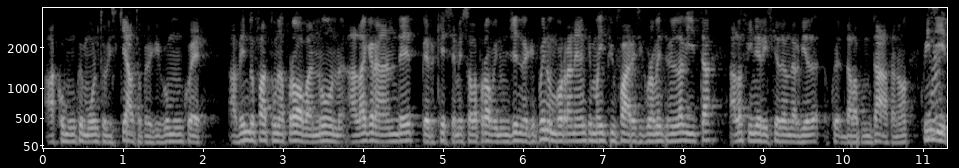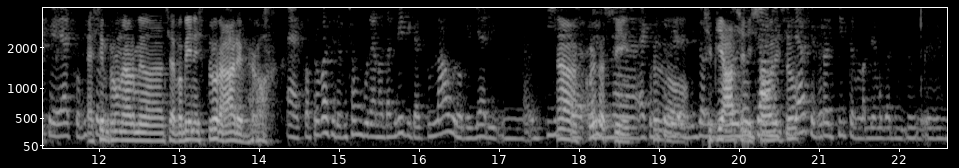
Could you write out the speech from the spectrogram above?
ha comunque molto rischiato, perché comunque avendo fatto una prova non alla grande, perché si è messo alla prova in un genere che poi non vorrà neanche mai più fare sicuramente nella vita, alla fine rischia di andare via da- dalla puntata, no? Quindi anche, ecco, è visto- sempre un'arma, cioè va bene esplorare, però... Ecco, a proposito, facciamo pure una nota critica su Lauro che ieri mh, il tilt Ah, quello non- sì, ecco, visto quello che di solito ci piace di solito. ci piace, però il tilt non l'abbiamo capito. eh,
